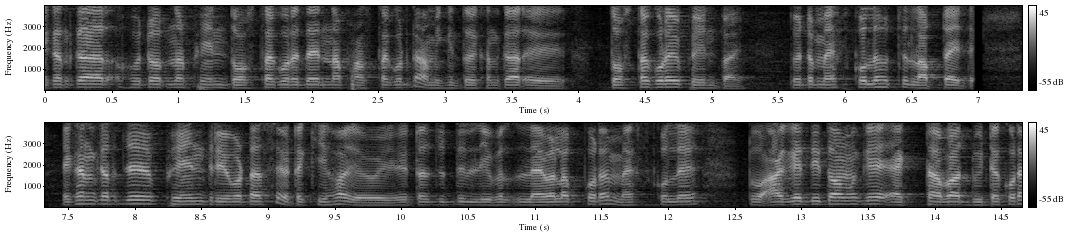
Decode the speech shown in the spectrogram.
এখানকার হয়তো আপনার ফ্রেন্ড দশটা করে দেন না পাঁচটা করে দেয়, আমি কিন্তু এখানকার দশটা করে ফ্রেন্ড পাই। তো এটা ম্যাক্স করলে হচ্ছে লাভটা এটা। এখানকার যে ফ্রেন্ড রিওয়ার্ড আছে, এটা কি হয়? ওই, এটা যদি লেভেল লেভেল আপ করে ম্যাক্স করলে তো আগে দিত আমাকে একটা বা দুইটা করে,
